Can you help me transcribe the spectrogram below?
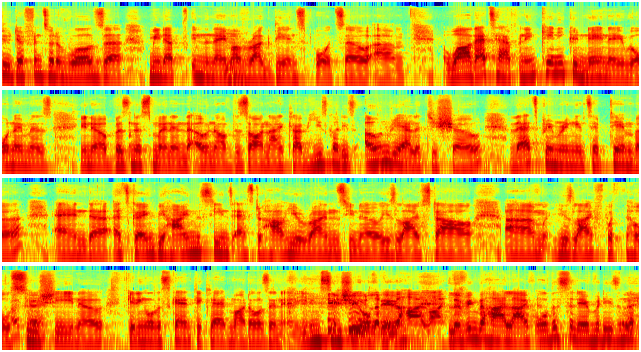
two different sort of worlds uh, meet up in the name of Mm. rugby and sport. So um, while that's happening, Kenny Kunene, we all know him as, you know, a businessman and the owner of the ZAR nightclub, he's got his own reality show that's premiering in September, and uh, it's going behind the scenes as to how he runs, you know, his lifestyle, um, his life with the whole Okay. sushi, you know, getting all the scantily clad models and, and eating sushi off Living them, the high life. living the high life, all the celebrities and the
